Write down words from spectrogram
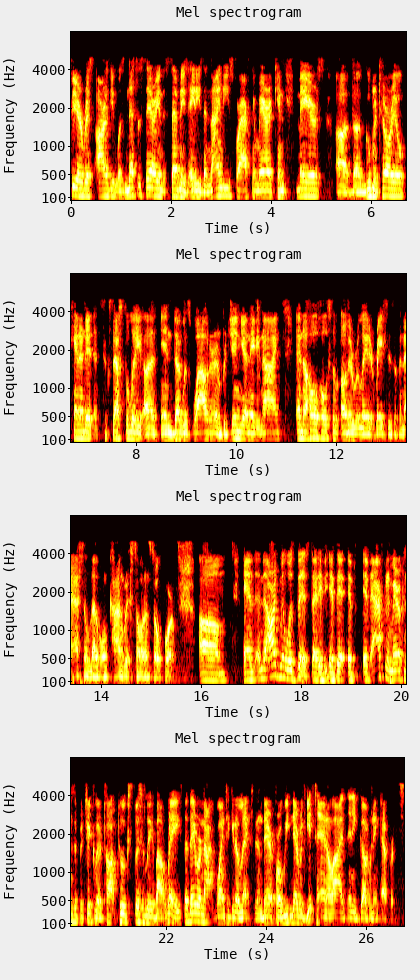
theorists argued was necessary in the 70s, 80s, and 90s for African American mayors. The gubernatorial candidate successfully in Douglas Wilder in Virginia in 1989, and a whole host of other related races at the national level in Congress, so on and so forth. Um, and, and the argument was this, that if, if, if, if African Americans in particular talk too explicitly about race, that they were not going to get elected, and therefore we'd never get to analyze any governing efforts.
